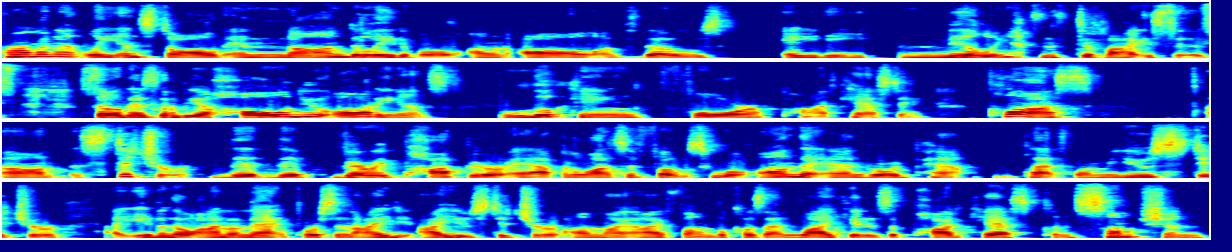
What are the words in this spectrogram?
permanently installed and non deletable on all of those 80 million devices. So there's going to be a whole new audience looking for podcasting. Plus, um, Stitcher, the, the very popular app, and lots of folks who are on the Android pa- platform use Stitcher. I, even though I'm a Mac person, I, I use Stitcher on my iPhone because I like it as a podcast consumption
